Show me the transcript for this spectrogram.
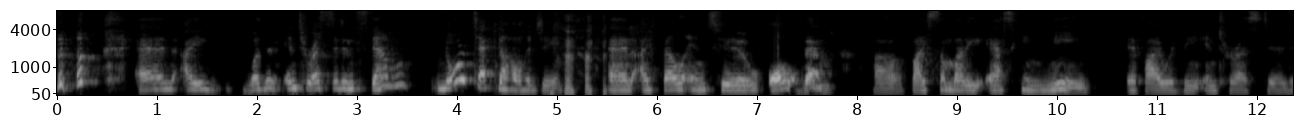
and I wasn't interested in STEM nor technology. and I fell into all of them uh, by somebody asking me if I would be interested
